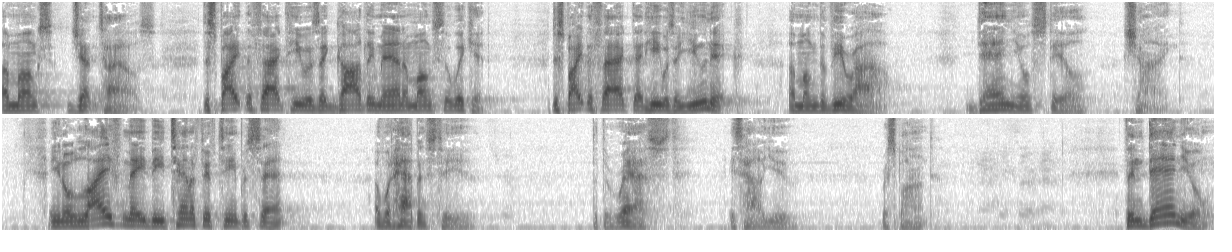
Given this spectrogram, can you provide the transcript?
amongst Gentiles, despite the fact he was a godly man amongst the wicked, despite the fact that he was a eunuch among the virile. Daniel still shined. You know, life may be 10 or 15% of what happens to you, but the rest is how you respond. Then Daniel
